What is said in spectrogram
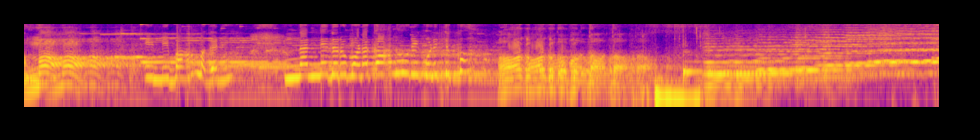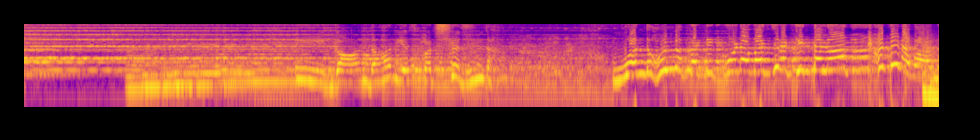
ಅಮ್ಮ. ಇಲ್ಲಿ ಬಾ ಮಗನೇ. ನನ್ನೆದುರು ಮೊಣಕಾಲೂರಿ ಕುಳಿತುಕೋ. ಈ ಗಾಂಧಾರ್ಯ ಸ್ಪರ್ಶದಿಂದ ಒಂದು ಹುಲ್ಲು ಕಟ್ಟಿ ಕೂಡ ವಜ್ರಕ್ಕಿಂತಲೂ ಕಠಿಣವಾದ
